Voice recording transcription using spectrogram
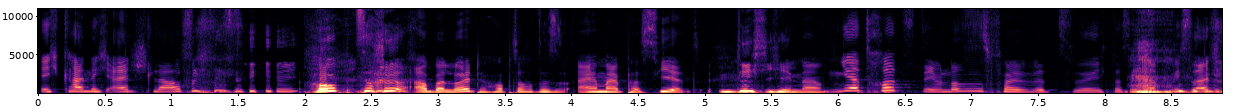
Ich kann nicht einschlafen. Hauptsache, aber Leute, Hauptsache, dass es einmal passiert, nicht jener. Ja, trotzdem, das ist voll witzig. Das erinnert mich so an die,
